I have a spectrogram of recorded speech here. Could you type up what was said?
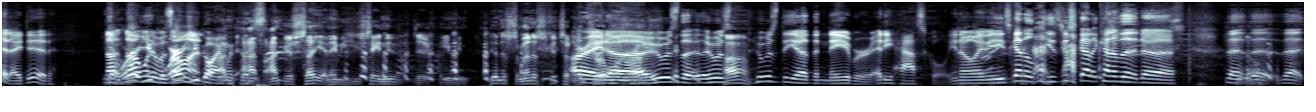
did, I did. Yeah, Not, where not when you- it was where on. are you going I'm, with I'm, this? I'm just saying. I mean, he's saying. that- You mean Dennis the Menace gets an All right, uh, rush? who was the who was Huh? who was the uh, the neighbor Eddie Haskell? You know, I mean, he's got a, he's just got a kind of that uh, that, that that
